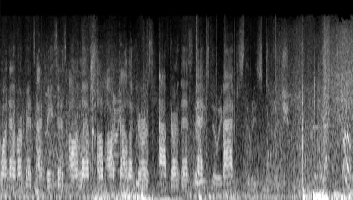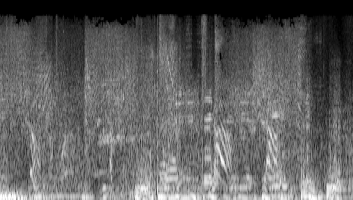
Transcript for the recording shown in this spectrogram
whatever bits and pieces are left of our challengers after this There next is no match. ignorance, there is knowledge. Don't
